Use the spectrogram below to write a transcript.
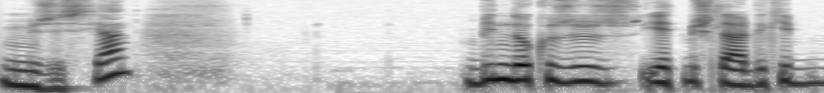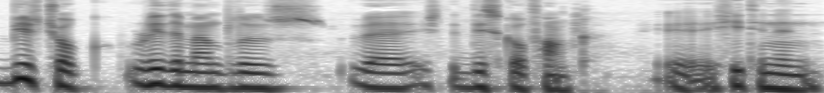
müzisyen. 1970'lerdeki birçok rhythm and blues ve işte disco funk e, hitinin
